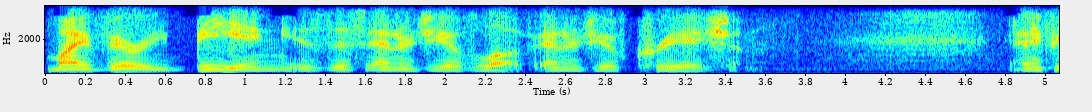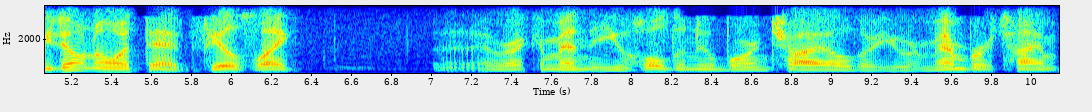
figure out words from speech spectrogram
my very being is this energy of love, energy of creation. And if you don't know what that feels like, uh, I recommend that you hold a newborn child or you remember a time.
